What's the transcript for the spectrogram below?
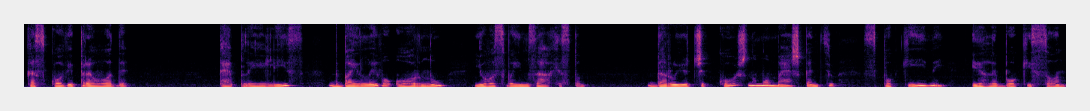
казкові пригоди. Теплий ліс дбайливо огорнув його своїм захистом, даруючи кожному мешканцю спокійний і глибокий сон.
